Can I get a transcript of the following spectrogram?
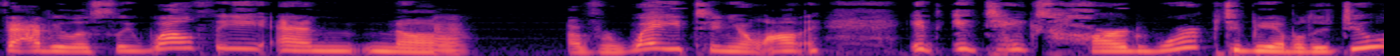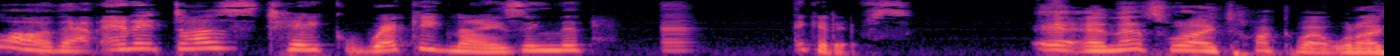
fabulously wealthy and not overweight and you know all it, it takes hard work to be able to do all of that and it does take recognizing the negatives and that's what I talk about when I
